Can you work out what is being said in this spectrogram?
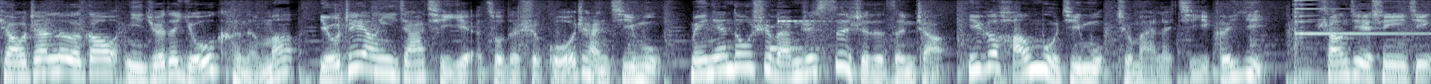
挑战乐高，你觉得有可能吗？有这样一家企业做的是国产积木，每年都是百分之四十的增长，一个航母积木就卖了几个亿。商界生意经，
